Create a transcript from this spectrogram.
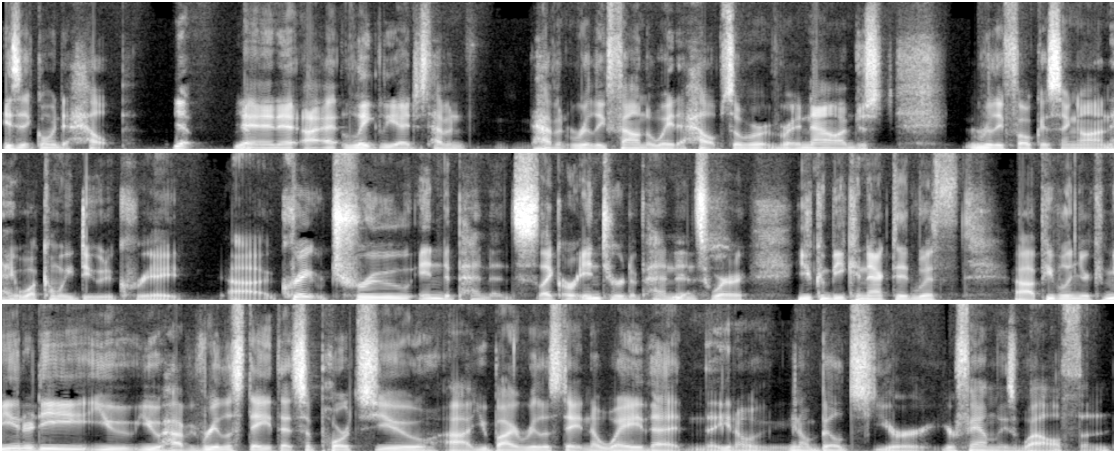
is it going to help? Yep. yep. And it, I, lately, I just haven't haven't really found a way to help. So right now, I'm just really focusing on hey, what can we do to create uh, create true independence, like or interdependence, yes. where you can be connected with uh, people in your community. You you have real estate that supports you. Uh, you buy real estate in a way that, that, you know you know builds your your family's wealth and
